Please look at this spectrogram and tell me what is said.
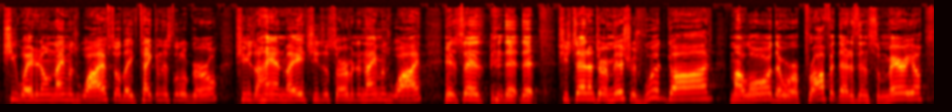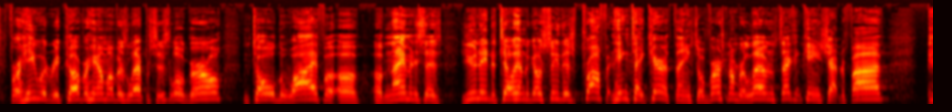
She waited on Naaman's wife, so they've taken this little girl. She's a handmaid, she's a servant to Naaman's wife. And it says that, that she said unto her mistress, Would God, my Lord, there were a prophet that is in Samaria, for he would recover him of his leprosy. This little girl told the wife of, of, of Naaman, he says, You need to tell him to go see this prophet, and he can take care of things. So, verse number 11, 2 Kings chapter 5.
